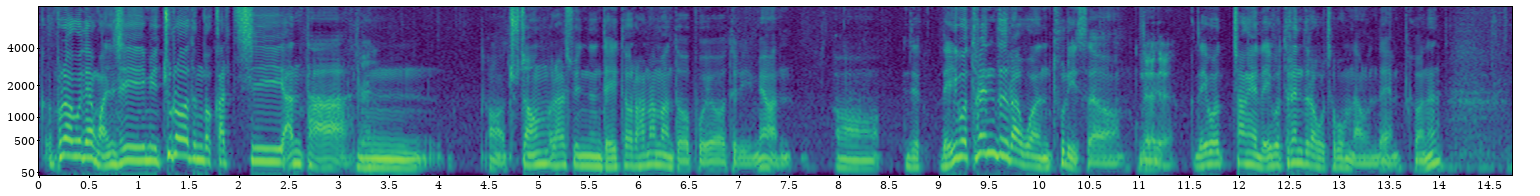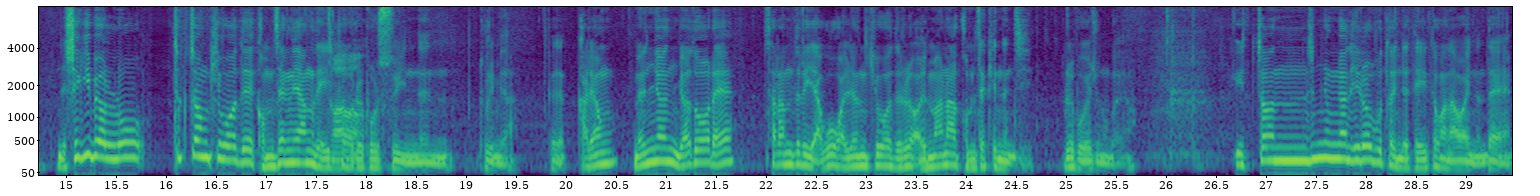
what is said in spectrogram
그 프로야구에 대한 관심이 줄어든 것 같지 않다는 네. 어, 추정을 할 수 있는 데이터를 하나만 더 보여드리면 어, 이제 네이버 트렌드라고 하는 툴이 있어요. 네네. 네이버 창에 네이버 트렌드라고 쳐보면 나오는데 그거는 시기별로 특정 키워드의 검색량 데이터를 아. 볼수 있는 툴입니다. 가령 몇 년 몇 월에 사람들이 야구 관련 키워드를 얼마나 검색했는지를 보여주는 거예요. 2016년 1월부터 이제 데이터가 나와 있는데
